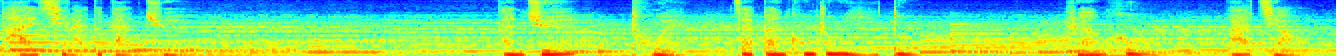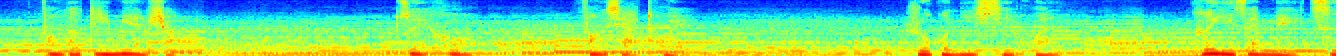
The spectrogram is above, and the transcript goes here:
抬起来的感觉，感觉腿在半空中移动，然后把脚。放到地面上，最后放下腿。如果你喜欢，可以在每次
